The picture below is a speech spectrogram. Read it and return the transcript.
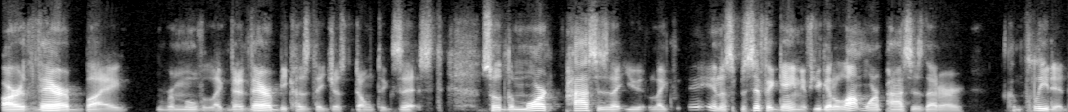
are there by removal like they're there because they just don't exist. So the more passes that you like in a specific game if you get a lot more passes that are completed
